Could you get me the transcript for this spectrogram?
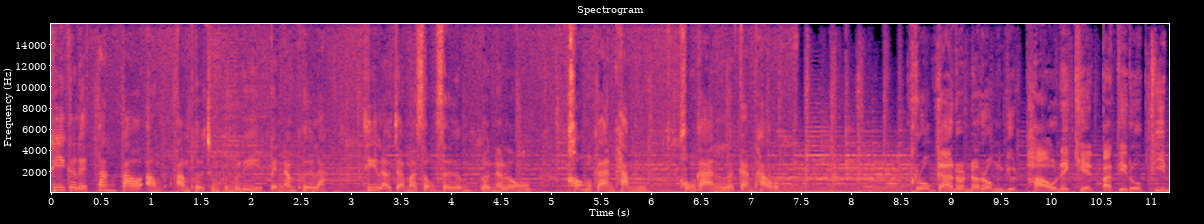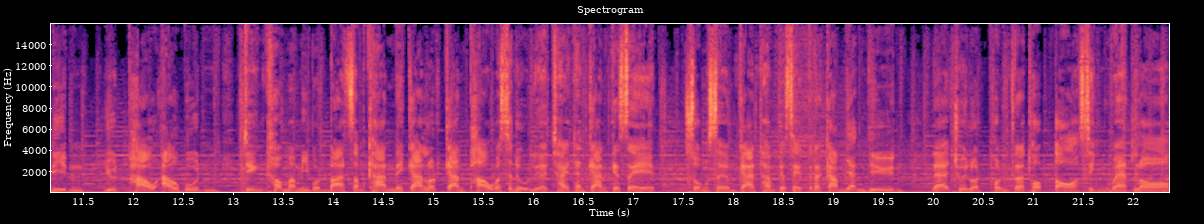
พี่ก็เลยตั้งเป้าอำอำเภอชุมพลบุรีเป็นอำเภอหลักที่เราจะมาส่งเสริมรณรงค์ของการทำโครงการลดการเผา โครงการรณรงค์หยุดเผาในเขตปฏิรูปที่ดิน หยุดเผาเอาบุญ จึงเข้ามามีบทบาทสำคัญในการลดการเผาวัสดุเหลือใช้ทางการเกษตร ส่งเสริมการทำเกษตรกรรมยั่งยืน และช่วยลดผลกระทบต่อสิ่งแวดล้อม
